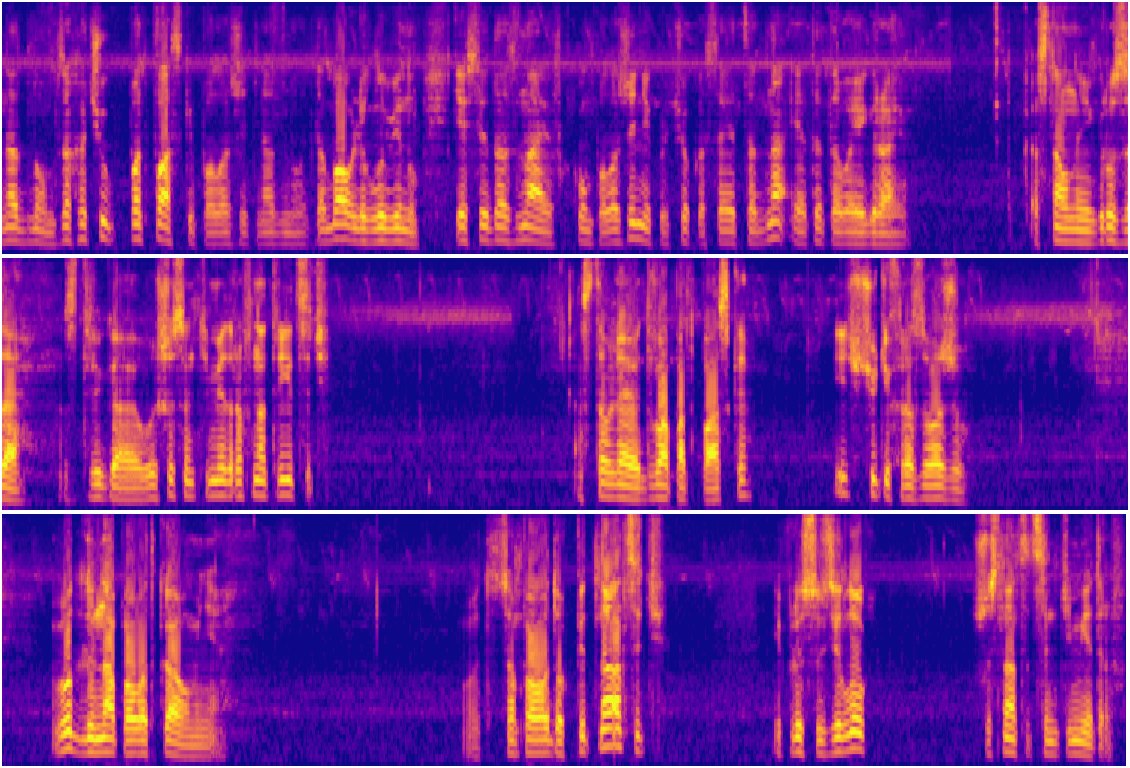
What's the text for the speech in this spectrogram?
на дном. Захочу подпаски положить на дно. Добавлю глубину. Я всегда знаю, в каком положении крючок касается дна. И от этого играю. Так, основные груза сдвигаю выше сантиметров на 30. Оставляю два подпаска. И чуть-чуть их развожу. Вот длина поводка у меня. Вот, сам поводок 15 и плюс узелок 16 сантиметров.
